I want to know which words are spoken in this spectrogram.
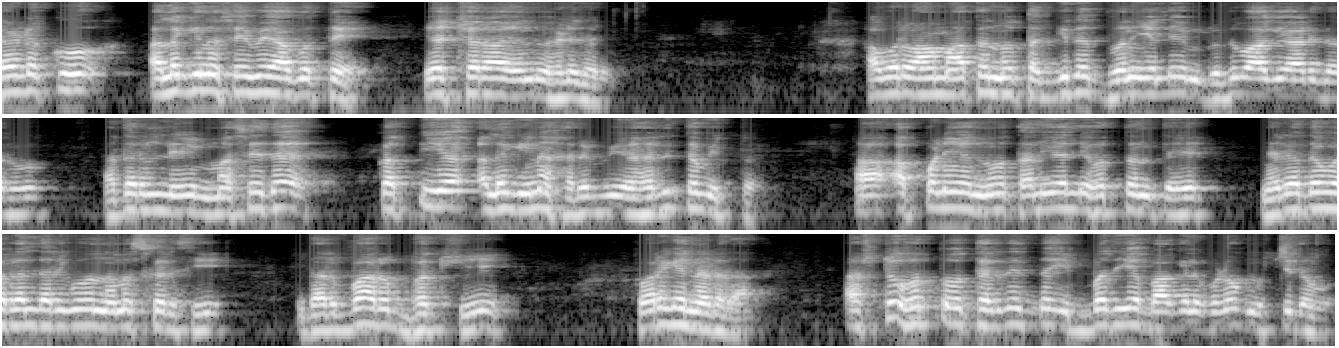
ಎರಡಕ್ಕೂ ಅಲಗಿನ ಸೇವೆ ಆಗುತ್ತೆ, ಎಚ್ಚರ ಎಂದು ಹೇಳಿದರು. ಅವರು ಆ ಮಾತನ್ನು ತಗ್ಗಿದ ಧ್ವನಿಯಲ್ಲಿ ಮೃದುವಾಗಿ ಆಡಿದರು ಅದರಲ್ಲಿ ಮಸೆದ ಕತ್ತಿಯ ಅಲಗಿನ ಹರಿವಿ, ಹರಿತವಿತ್ತು. ಆ ಅಪ್ಪಣೆಯನ್ನು ತಲೆಯಲ್ಲಿ ಹೊತ್ತಂತೆ ನೆರೆದವರೆಲ್ಲರಿಗೂ ನಮಸ್ಕರಿಸಿ ದರ್ಬಾರು ಭಕ್ಷಿ ಹೊರಗೆ ನಡೆದ. ಅಷ್ಟು ಹೊತ್ತು ತೆರೆದಿದ್ದ ಇಬ್ಬದಿಯ ಬಾಗಿಲುಗಳು ಮುಚ್ಚಿದವು.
